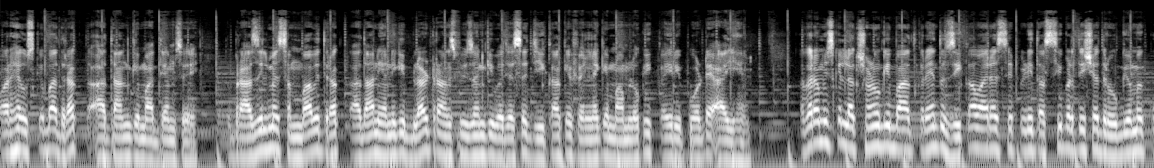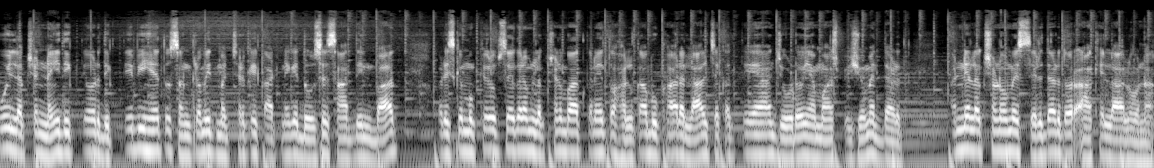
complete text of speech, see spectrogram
और है उसके बाद रक्त आदान के माध्यम से। तो ब्राज़ील में संभावित रक्त आदान यानी कि ब्लड ट्रांसफ्यूजन की वजह से जीका के फैलने के मामलों की कई रिपोर्टें आई हैं। अगर हम इसके लक्षणों की बात करें तो जीका वायरस से पीड़ित 80 प्रतिशत रोगियों में कोई लक्षण नहीं दिखते और दिखते भी हैं तो संक्रमित मच्छर के काटने के दो से सात दिन बाद। और इसके मुख्य रूप से अगर हम लक्षण बात करें तो हल्का बुखार, लाल चकत्ते या जोड़ों या मांसपेशियों में दर्द। अन्य लक्षणों में सिर दर्द और आँखें लाल होना।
